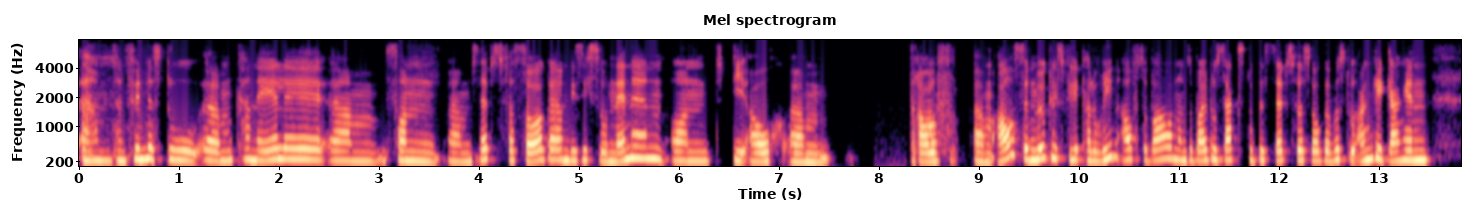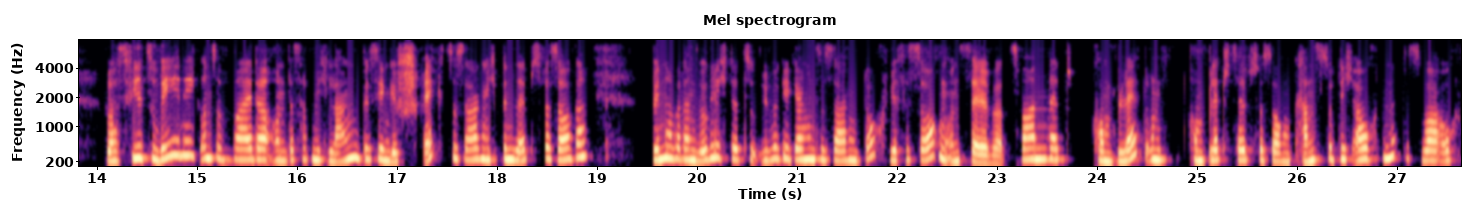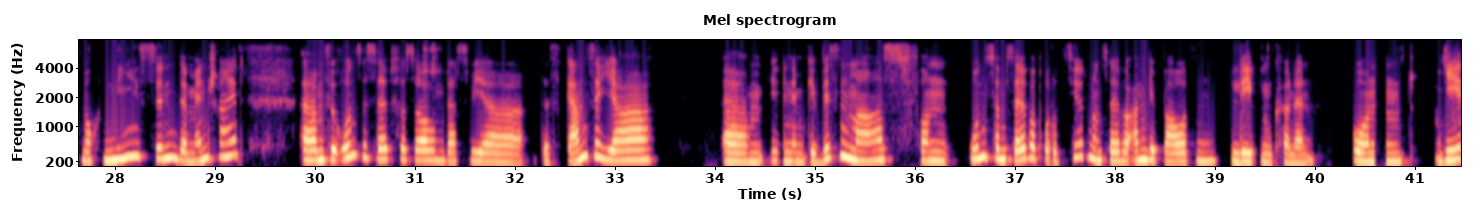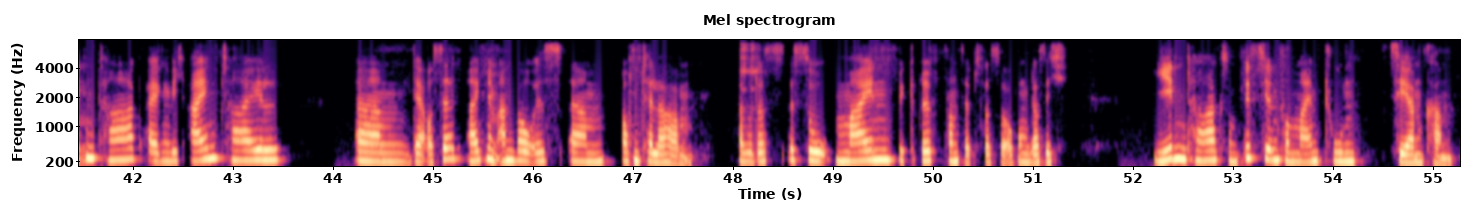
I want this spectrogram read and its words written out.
ähm, dann findest du ähm, Kanäle ähm, von ähm, Selbstversorgern, die sich so nennen und die auch ähm, darauf ähm, aus sind, möglichst viele Kalorien aufzubauen. Und sobald du sagst, du bist Selbstversorger, wirst du angegangen du hast viel zu wenig und so weiter. Und das hat mich lang ein bisschen geschreckt zu sagen, ich bin Selbstversorger. Bin aber dann wirklich dazu übergegangen zu sagen, doch, wir versorgen uns selber. Zwar nicht komplett und komplett selbst versorgen kannst du dich auch nicht. Das war auch noch nie Sinn der Menschheit. Ähm, für uns ist Selbstversorgung, dass wir das ganze Jahr ähm, in einem gewissen Maß von unserem selber produzierten und selber angebauten leben können. Und jeden mhm. Tag eigentlich ein Teil ähm, der aus eigenem Anbau ist, ähm, auf dem Teller haben. Also das ist so mein Begriff von Selbstversorgung, dass ich jeden Tag so ein bisschen von meinem Tun zehren kann.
